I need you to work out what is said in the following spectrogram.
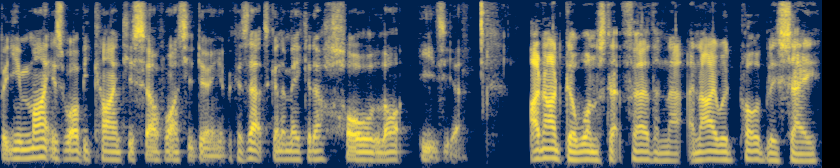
but you might as well be kind to yourself whilst you're doing it because that's going to make it a whole lot easier. And I'd go one step further than that. And I would probably say,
